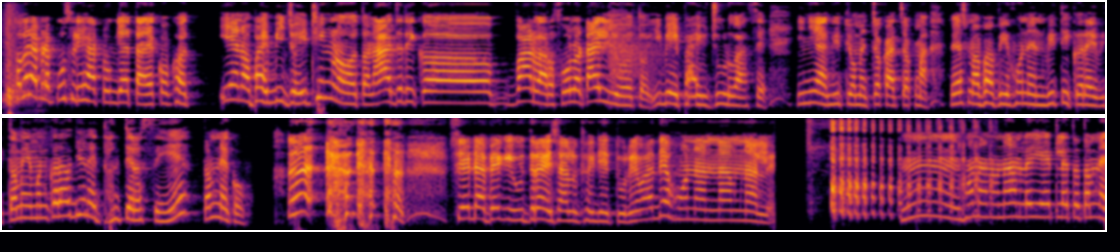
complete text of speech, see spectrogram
ખબર આપણે પૂછડી હાટું ગયા તા એક વખત? એનો ભાઈ બીજો એ ઠીંગણો હતો ને આ જરીક વાળવાળો સોલો ટાઈલ્યો હતો. એ બે ભાઈ જુડવા છે. ઈની આ ગીત્યો અમે ચકાચકમાં. રેશમા ભાભી હોને વીટી કરાવી. તમે મને કરાવજો ને ધનતેરસ છે હે? તમને કહું. શેડા ભેગી ઉધરાઈ ચાલુ થઈ જાય. તું રેવા દે હોના નામ ના લે. હમ હોનાનું નામ લઈએ એટલે તો તમને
